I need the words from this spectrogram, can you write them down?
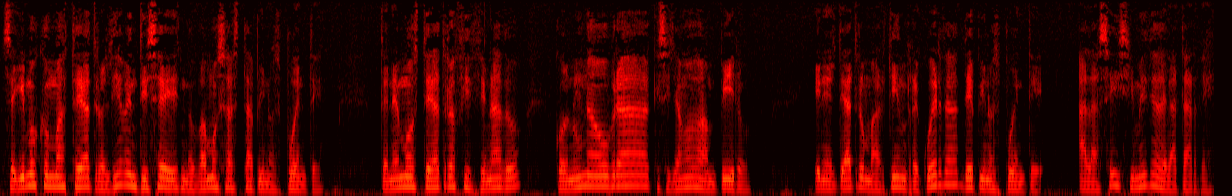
Seguimos con más teatro. El día 26 nos vamos hasta Pinos Puente. Tenemos teatro aficionado con una obra que se llama Vampiro, en el Teatro Martín Recuerda de Pinos Puente, a las seis y media de la tarde.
